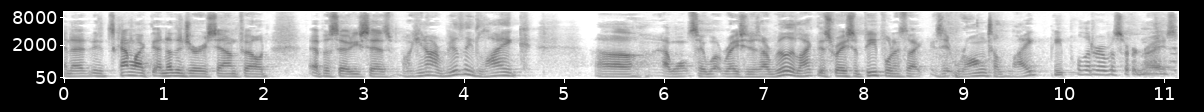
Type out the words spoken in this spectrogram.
And it's kind of like another Jerry Seinfeld episode. He says, Well, you know, I really like, uh, I won't say what race it is, I really like this race of people. And it's like, is it wrong to like people that are of a certain race?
